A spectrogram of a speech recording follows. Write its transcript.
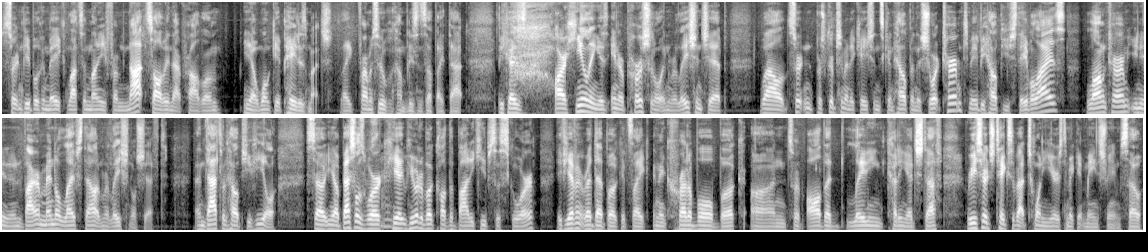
certain people who make lots of money from not solving that problem you know won't get paid as much like pharmaceutical companies and stuff like that because our healing is interpersonal in relationship. While certain prescription medications can help in the short term to maybe help you stabilize long term you need an environmental lifestyle and relational shift and that's what helps you heal so you know bessel's work he, he wrote a book called the body keeps the score if you haven't read that book it's like an incredible book on sort of all the leading cutting edge stuff research takes about 20 years to make it mainstream so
